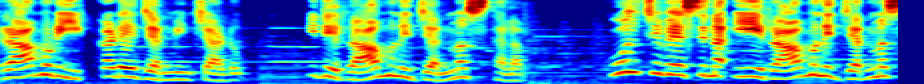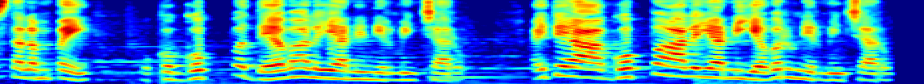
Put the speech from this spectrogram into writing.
రాముడు ఇక్కడే జన్మించాడు. ఇది రాముని జన్మస్థలం. కూల్చివేసిన ఈ రాముని జన్మస్థలంపై ఒక గొప్ప దేవాలయాన్ని నిర్మించారు. అయితే ఆ గొప్ప ఆలయాన్ని ఎవరు నిర్మించారు?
